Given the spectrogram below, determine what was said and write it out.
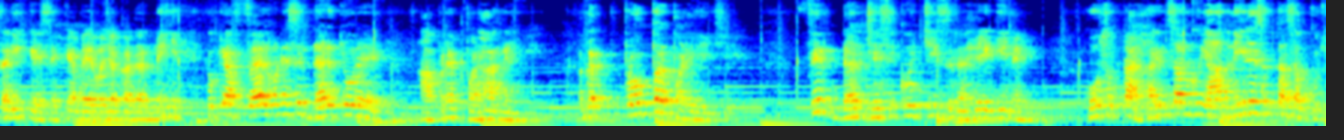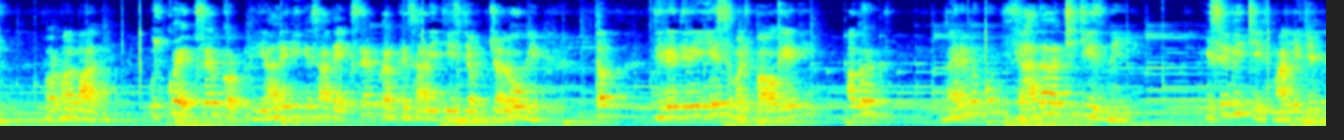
तरीके से क्या बेवजह का डर नहीं है? क्योंकि आप फेल होने से डर क्यों रहे आपने पढ़ा नहीं अगर प्रॉपर पढ़ लीजिए, फिर डर जैसी कोई चीज़ रहेगी नहीं। हो सकता है हर इंसान को याद नहीं रह सकता सब कुछ। नॉर्मल बात है। उसको एक्सेप्ट करो। रियलिटी के साथ एक्सेप्ट करके सारी चीज़ जब चलोगे, तब धीरे धीरे ये समझ पाओगे कि अगर मेरे में कुछ ज़्यादा अच्छी चीज़ नहीं है, किसी भी चीज़, मान लीजिए,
